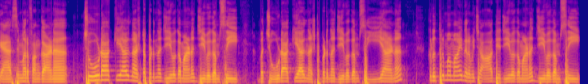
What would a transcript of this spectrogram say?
കാസിമർ ഫങ്കാണ് ചൂടാക്കിയാൽ നഷ്ടപ്പെടുന്ന ജീവകമാണ് ജീവകം സി. അപ്പോൾ ചൂടാക്കിയാൽ നഷ്ടപ്പെടുന്ന ജീവകം സി ആണ്. കൃത്രിമമായി നിർമ്മിച്ച ആദ്യ ജീവകമാണ് ജീവകം സി.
